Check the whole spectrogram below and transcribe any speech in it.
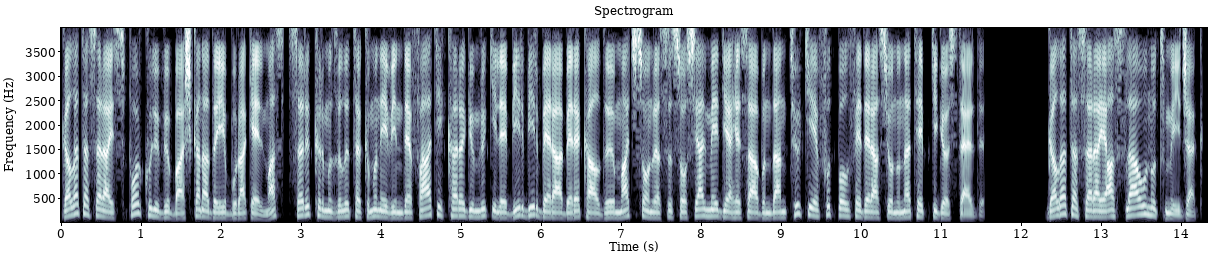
Galatasaray Spor Kulübü Başkan Adayı Burak Elmas, Sarı Kırmızılı takımın evinde Fatih Karagümrük ile 1-1 berabere kaldığı maç sonrası sosyal medya hesabından Türkiye Futbol Federasyonu'na tepki gösterdi. Galatasaray asla unutmayacak.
